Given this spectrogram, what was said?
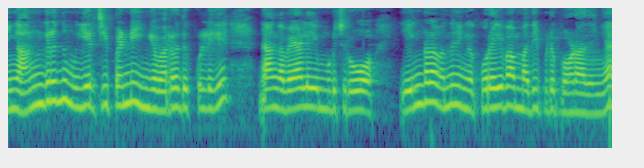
நீங்கள் அங்கேருந்து முயற்சி பண்ணி இங்கே வர்றதுக்குள்ளேயே நாங்கள் வேலையை முடிச்சிருவோம். எங்களை வந்து நீங்கள் குறைவாக மதிப்பீடு போடாதீங்க.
